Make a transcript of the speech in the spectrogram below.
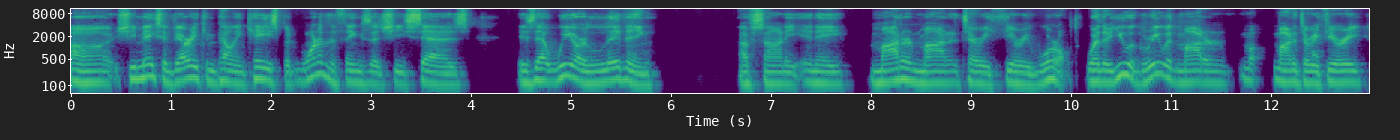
Uh, she makes a very compelling case, but one of the things that she says is that we are living, Afsaneh, in a modern monetary theory world. Whether you agree with modern monetary theory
